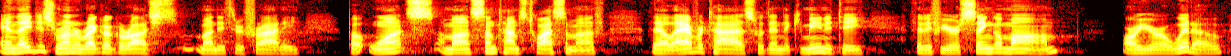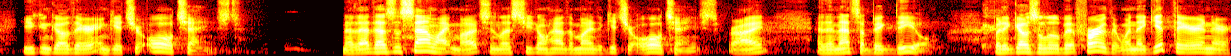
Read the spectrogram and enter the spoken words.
And they just run a regular garage Monday through Friday. But once a month, sometimes twice a month, they'll advertise within the community that if you're a single mom or you're a widow, you can go there and get your oil changed. Now, that doesn't sound like much unless you don't have the money to get your oil changed, right? And then that's a big deal. But it goes a little bit further. When they get there and they're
